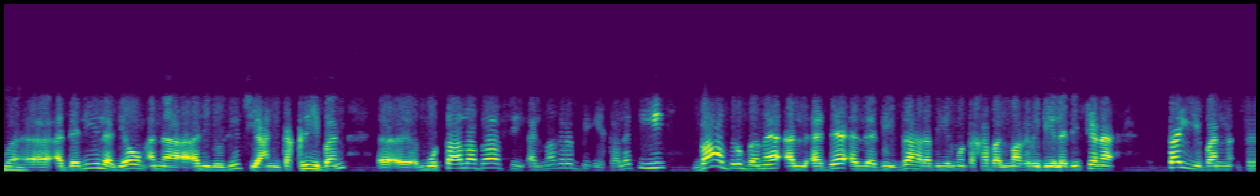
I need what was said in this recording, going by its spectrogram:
والدليل اليوم أن الي لوزيتش يعني تقريبا مطالبة في المغرب بإقالته بعد ربما الأداء الذي ظهر به المنتخب المغربي الذي كان طيبا في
